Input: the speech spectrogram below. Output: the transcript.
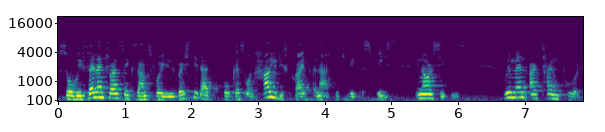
So we fail entrance exams for university that focus on how you describe and articulate a space in our cities. Women are time poor.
